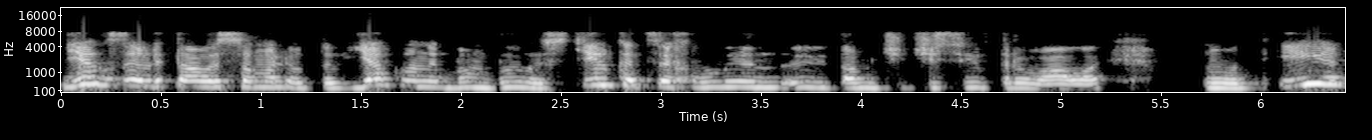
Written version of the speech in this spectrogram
як залітали самоліти, як вони бомбили, стільки це хвилин е, там чи часів тривало. От і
